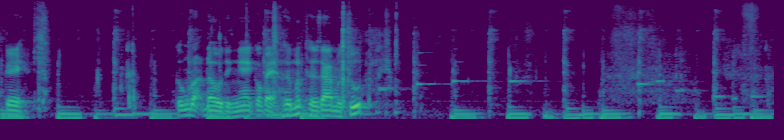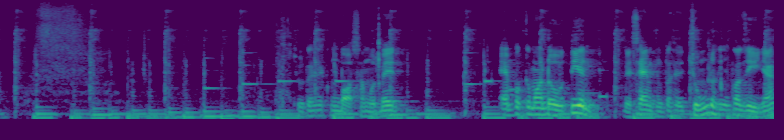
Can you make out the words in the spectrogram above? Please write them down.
Ok. Công đoạn đầu thì nghe có vẻ hơi mất thời gian một chút. Ta sẽ không bỏ sang một bên. Em Pokemon đầu tiên để xem chúng ta sẽ trúng được những con gì nhé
